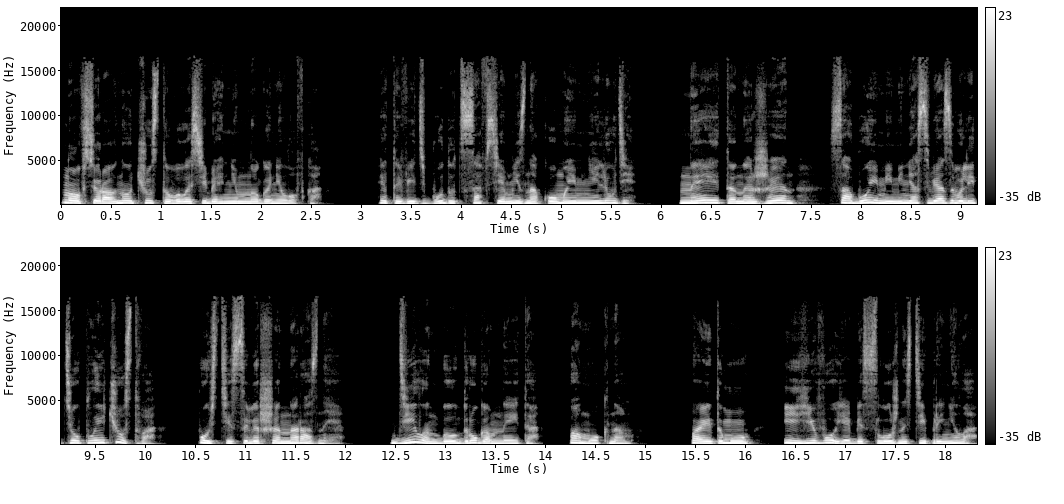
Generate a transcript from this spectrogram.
но все равно чувствовала себя немного неловко. Это ведь будут совсем незнакомые мне люди. Нейтан и Жен с обоими меня связывали теплые чувства, пусть и совершенно разные. Дилан был другом Нейта, помог нам. Поэтому и его я без сложностей приняла.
